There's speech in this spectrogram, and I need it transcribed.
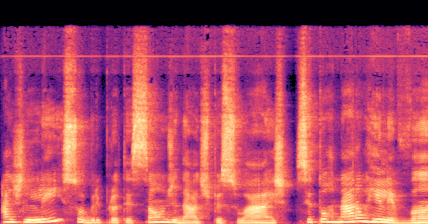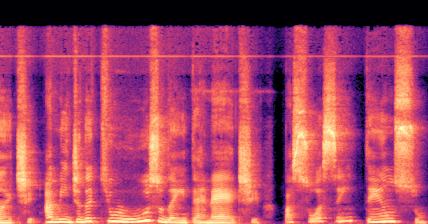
as leis sobre proteção de dados pessoais se tornaram relevantes à medida que o uso da internet passou a ser intenso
